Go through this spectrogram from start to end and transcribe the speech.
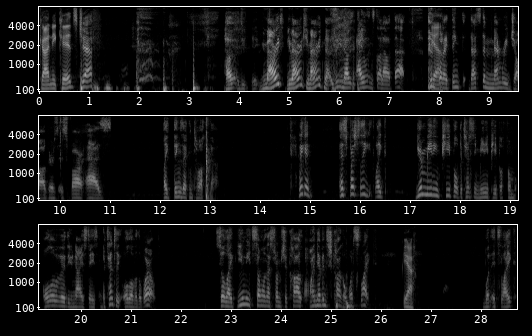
got any kids, Jeff? How you, you married? You married? You married? No, you know, I wouldn't start out with that. Yeah. but I think that's the memory joggers as far as like things I can talk about. And again, especially like you're meeting people, potentially meeting people from all over the United States and potentially all over the world. So like you meet someone that's from Chicago. Oh, I never been to Chicago. What's it like? Yeah. What it's like?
